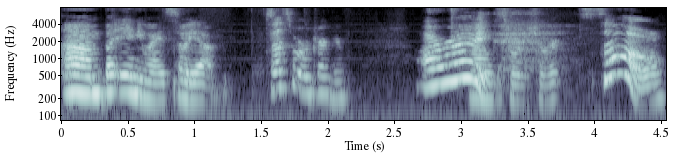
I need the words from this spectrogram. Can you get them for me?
Um, but anyway, so yeah, so that's what we're drinking. All right. Long story short. So,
